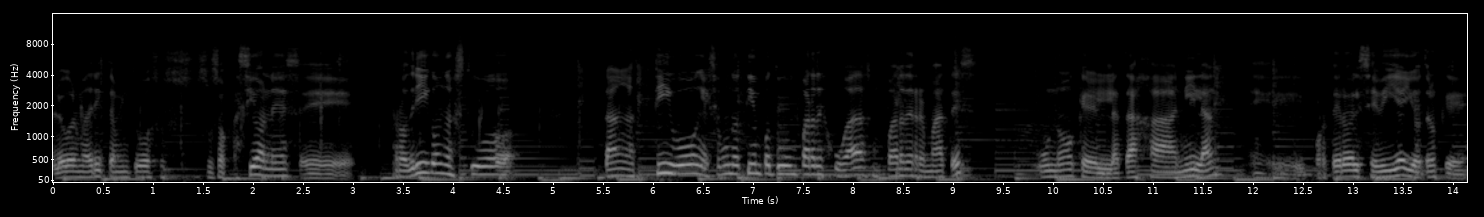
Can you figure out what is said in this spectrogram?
Luego el Madrid también tuvo sus, ocasiones. Eh, Rodrigo no estuvo tan activo. En el segundo tiempo tuvo un par de jugadas, un par de remates. Uno que le ataja Nilan, el portero del Sevilla, y otro que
